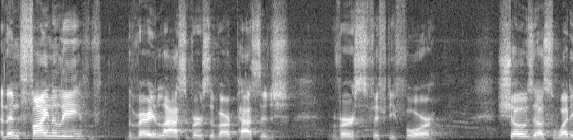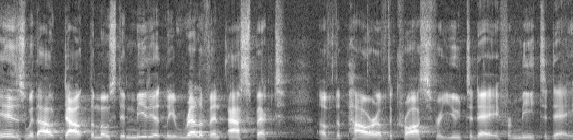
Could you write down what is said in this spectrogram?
And then finally, the very last verse of our passage, verse 54, shows us what is, without doubt, the most immediately relevant aspect of the power of the cross for you today, for me today.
